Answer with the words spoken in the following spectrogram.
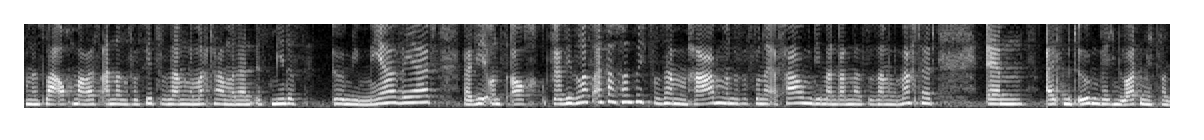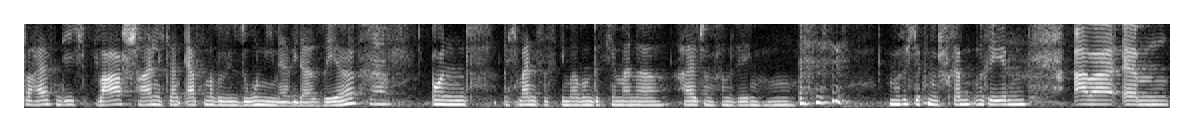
Und das war auch mal was anderes, was wir zusammen gemacht haben. Und dann ist mir das irgendwie mehr wert, weil wir uns auch, weil wir sowas einfach sonst nicht zusammen haben. Und das ist so eine Erfahrung, die man dann mal zusammen gemacht hat, ähm, als mit irgendwelchen Leuten mich zu unterhalten, die ich wahrscheinlich dann erstmal sowieso nie mehr wieder sehe. Ja. Und ich meine, es ist immer so ein bisschen meine Haltung von wegen, hm, muss ich jetzt mit Fremden reden? Aber ähm,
